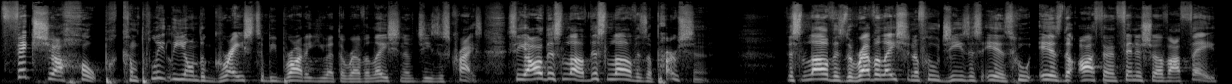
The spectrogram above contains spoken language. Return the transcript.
Fix your hope completely on the grace to be brought to you at the revelation of Jesus Christ. See, all this love, this love is a person. This love is the revelation of who Jesus is, who is the author and finisher of our faith.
